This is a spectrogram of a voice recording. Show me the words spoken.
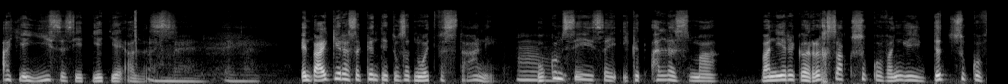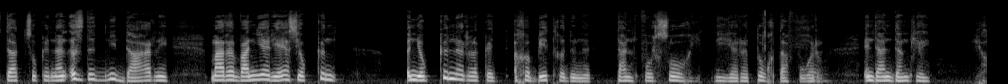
as jy Jesus het, het jy alles. Amen. Amen. En baie keer as 'n kind het ons dit nooit verstaan nie. Mm. Hoekom sê sy ek het alles maar wanneer ek 'n rugsak soek of wanneer jy dit soek of dat soek en dan is dit nie daar nie. Maar wanneer jy as jou kind in jou kinderlikheid 'n gebed gedoen het, dan voorsorg die Here tog daarvoor. Sure. En dan dink jy, ja,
